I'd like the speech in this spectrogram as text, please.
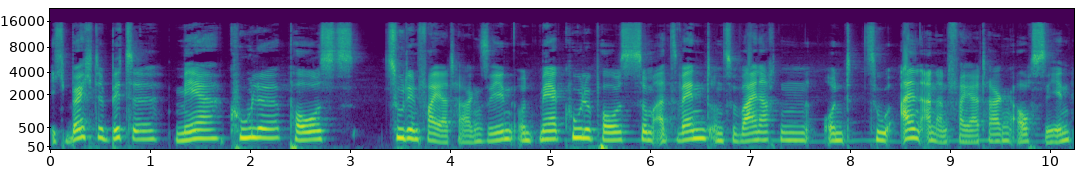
Ich möchte bitte mehr coole Posts zu den Feiertagen sehen und mehr coole Posts zum Advent und zu Weihnachten und zu allen anderen Feiertagen auch sehen.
